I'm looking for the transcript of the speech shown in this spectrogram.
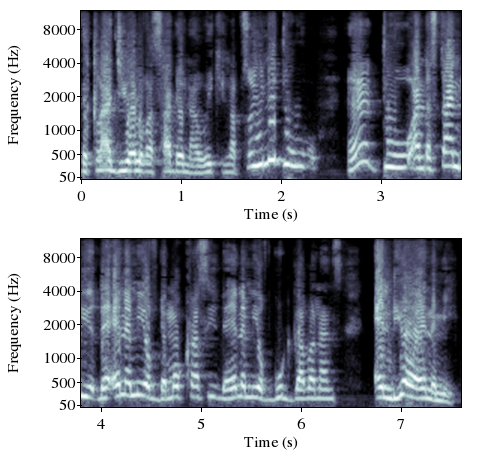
the clergy all of a sudden are waking up. So you need to eh, to understand the enemy of democracy, the enemy of good governance, and your enemy.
